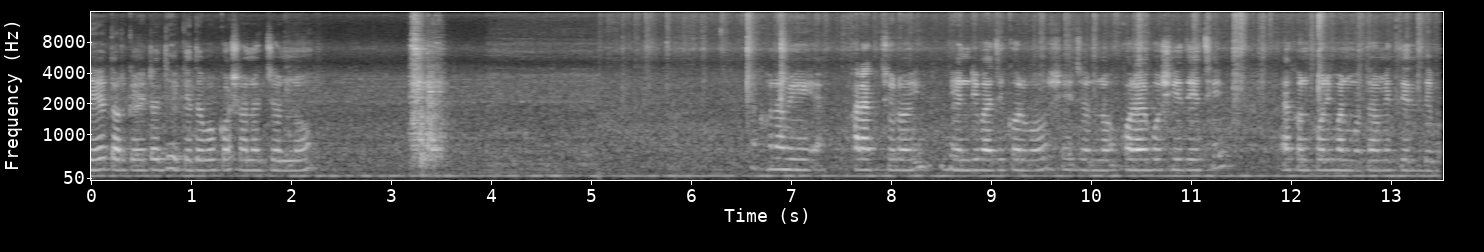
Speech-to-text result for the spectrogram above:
দিয়ে তরকারিটা ঢেকে দেবো কষানোর জন্য। এখন আমি আর এক চুলোয় ভেন্ডি ভাজি করব, সেই জন্য কড়াই বসিয়ে দিয়েছি। এখন পরিমাণ মতো আমি তেল দেব।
